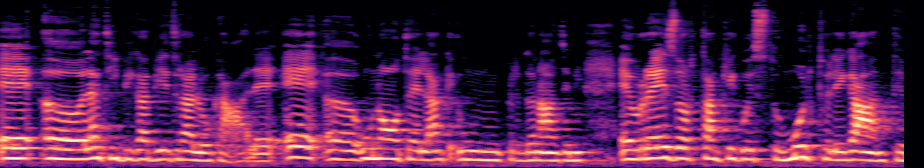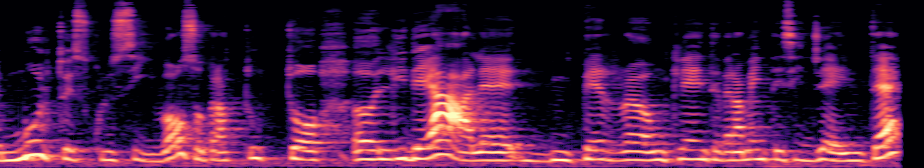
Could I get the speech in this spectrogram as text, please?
è uh, la tipica pietra locale. È uh, un hotel, anche, un, perdonatemi, è un resort anche questo molto elegante, molto esclusivo, soprattutto uh, l'ideale per un cliente veramente esigente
